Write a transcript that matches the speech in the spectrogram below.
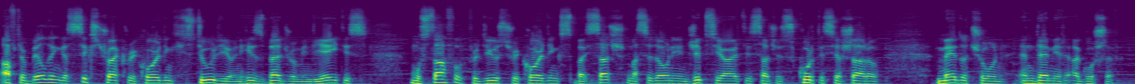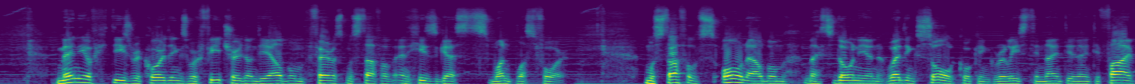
After building a six track recording studio in his bedroom in the 80s, Mustafov produced recordings by such Macedonian gypsy artists such as Kurtis Yasharov, Medo Chun, and Demir Agushev. Many of these recordings were featured on the album Ferus Mustafov and his guests 1 plus 4. Mustafov's own album, Macedonian Wedding Soul Cooking, released in 1995,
